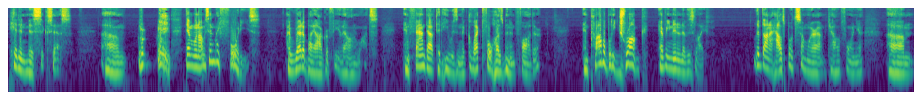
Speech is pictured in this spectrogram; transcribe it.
hit and miss success. Um, then, when I was in my forties, I read a biography of Alan Watts and found out that he was a neglectful husband and father and probably drunk every minute of his life. Lived on a houseboat somewhere out in California. Um,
